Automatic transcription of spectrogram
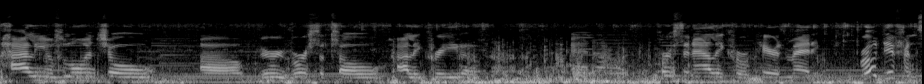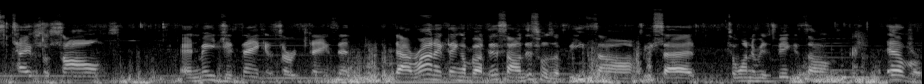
highly influential, uh, very versatile, highly creative, and uh, personality, charismatic. Wrote different types of songs and made you think of certain things. And the ironic thing about this song, this was a B song, B side to one of his biggest songs ever.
